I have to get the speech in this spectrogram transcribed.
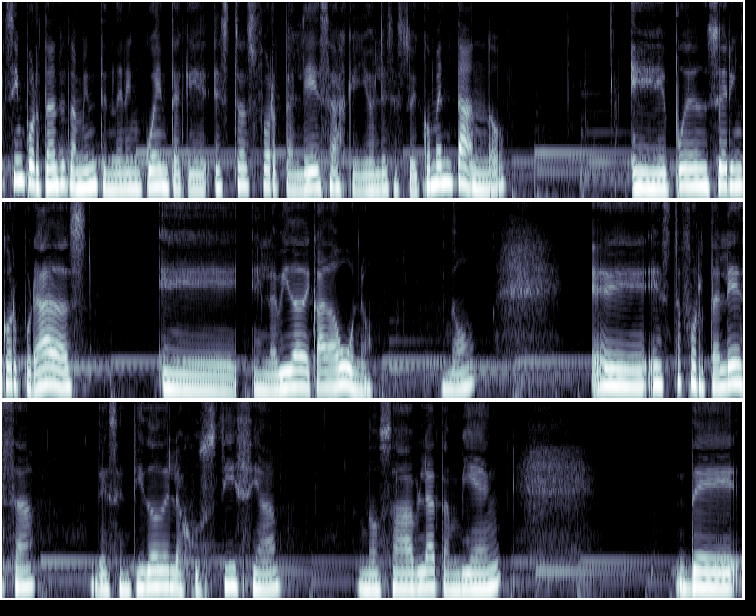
es importante también tener en cuenta que estas fortalezas que yo les estoy comentando eh, pueden ser incorporadas eh, en la vida de cada uno, ¿no? esta fortaleza de sentido de la justicia nos habla también de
